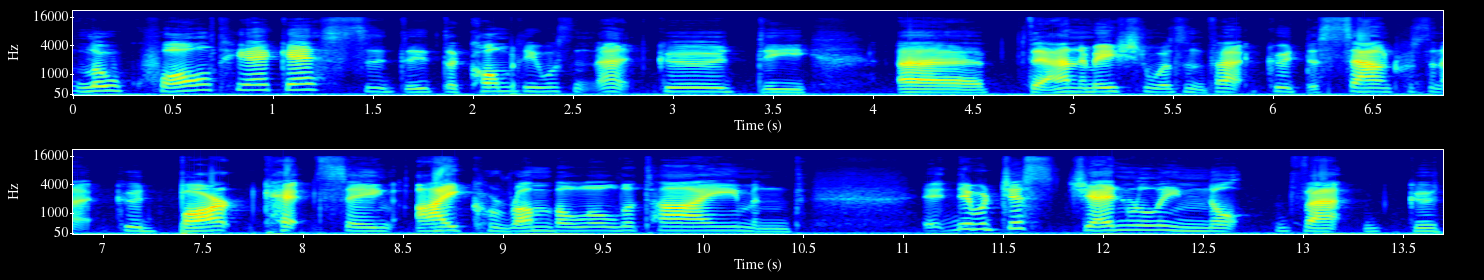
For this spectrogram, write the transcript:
low quality, I guess. The, the comedy wasn't that good. The uh, the animation wasn't that good. The sound wasn't that good. Bart kept saying "Ay caramba" all the time, and it, they were just generally not that good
